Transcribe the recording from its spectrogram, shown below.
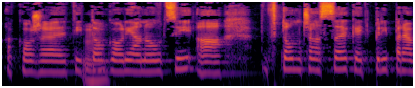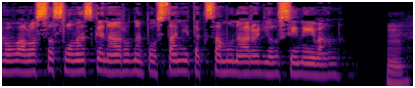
akože títo mm. Golianovci a v tom čase, keď pripravovalo sa Slovenské národné povstanie, tak sa mu narodil syn Ivan. Hmm.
